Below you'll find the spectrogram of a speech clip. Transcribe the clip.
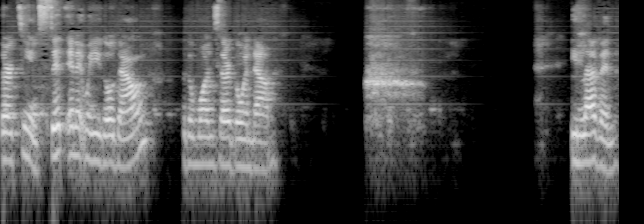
13. Sit in it when you go down for the ones that are going down. 11,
